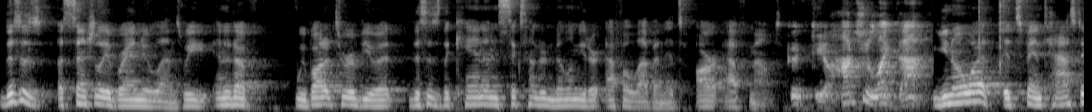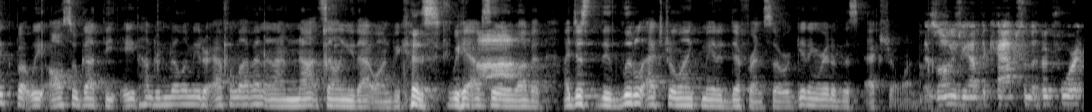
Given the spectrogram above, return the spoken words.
this is essentially a brand new lens. We ended up we bought it to review it. This is the Canon 600 millimeter f11. It's RF mount. Good deal. How'd you like that? You know what? It's fantastic, but we also got the 800 millimeter f11, and I'm not selling you that one because we absolutely ah. love it. I just the little extra length made a difference, so we're getting rid of this extra one. As long as you have the caps and the hood for it,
